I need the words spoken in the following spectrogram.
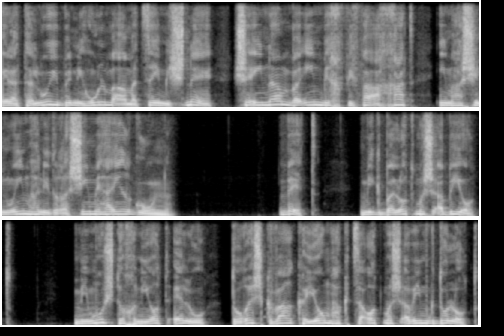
אלא תלוי בניהול מאמצי משנה שאינם באים בכפיפה אחת עם השינויים הנדרשים מהארגון. ב. מגבלות משאביות מימוש תוכניות אלו דורש כבר כיום הקצאות משאבים גדולות,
